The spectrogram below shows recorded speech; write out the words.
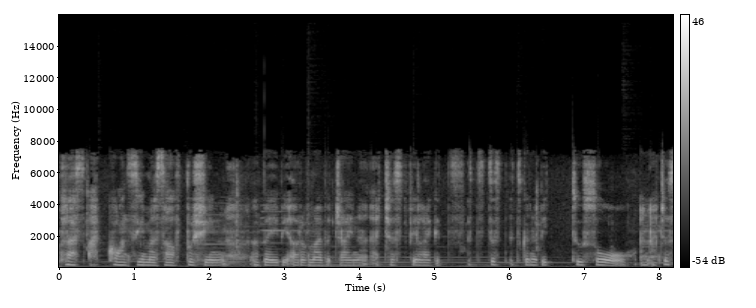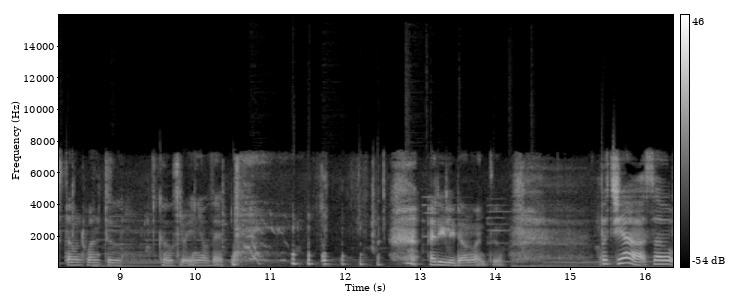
Plus I can't see myself pushing a baby out of my vagina. I just feel like it's it's just it's gonna be too sore and I just don't want to go through any of that I really don't want to but yeah, so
